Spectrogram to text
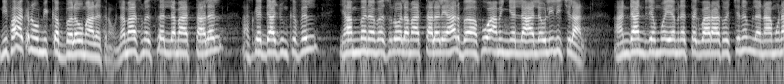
ኒፋቅ ነው የሚቀበለው ማለት ነው። ለማስመሰል ለማታለል አስገዳጁን ክፍል ያመነ መስሎ ለማታለል ያህል በአፉ አምኘልሃለሁ ሊል ይችላል። አንዳንድ ደግሞ የእምነት ተግባራቶችንም ለናሙና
